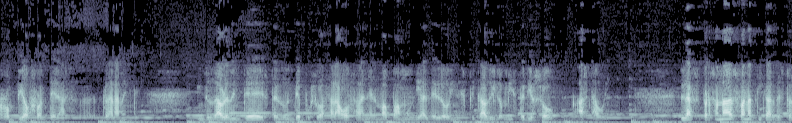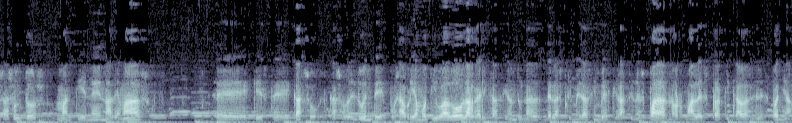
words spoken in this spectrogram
rompió fronteras eh, claramente. Indudablemente este duende puso a Zaragoza en el mapa mundial de lo inexplicado y lo misterioso hasta hoy. Las personas fanáticas de estos asuntos mantienen además eh, que este caso, el caso del duende, pues habría motivado la realización de una de las primeras investigaciones paranormales practicadas en España,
